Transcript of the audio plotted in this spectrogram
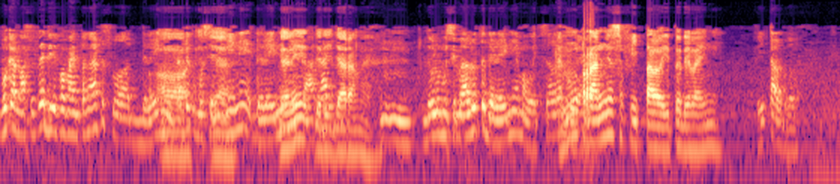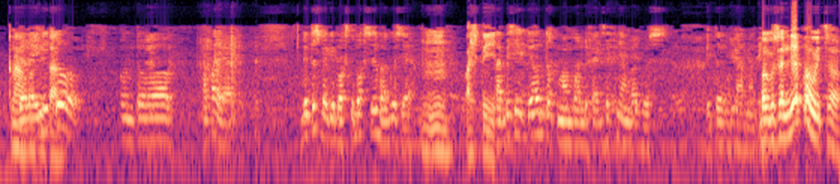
Bukan. maksudnya di pemain tengah tuh selalu Delaney, Oh, tapi musim iya. ini nih Delaney, Delaney sekarang- jadi jarang ya. Mm, dulu musim lalu tuh Delaney sama Witsel kan Emang juga perannya sevital itu Delaney. vital bro. Kenapa Delaney vital? tuh untuk apa ya? Dia tuh sebagai box to box tuh bagus ya. Mm-mm, pasti. Tapi sih dia untuk kemampuan defensifnya yang bagus. Itu yang utama. Bagusan dia apa Witsel?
